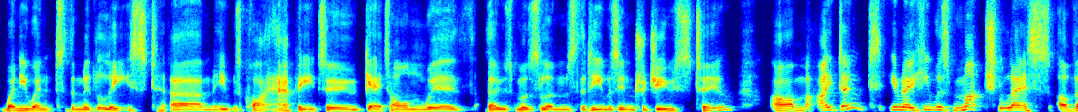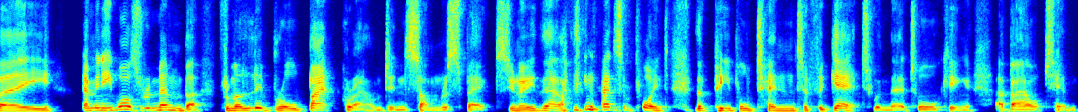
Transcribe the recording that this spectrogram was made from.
When he went to the Middle East, um, he was quite happy to get on with those Muslims that he was introduced to. Um, I don't, you know, he was much less of a I mean, he was, remember, from a liberal background in some respects. You know, that, I think that's a point that people tend to forget when they're talking about him.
